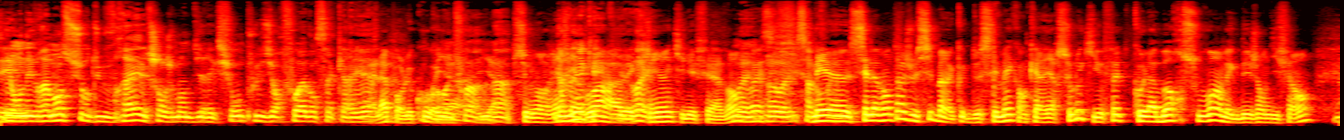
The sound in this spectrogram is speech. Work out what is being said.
Et on est vraiment sur du vrai changement de direction plusieurs fois dans sa carrière. Là, pour le coup, il y a, absolument rien, rien à voir avec ouais. rien qu'il ait fait avant. Ouais, Ouais, ouais, c'est- ouais, c'est Mais euh, c'est l'avantage aussi ben, que de ces mecs en carrière solo qui au fait collaborent souvent avec des gens différents. Mm.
